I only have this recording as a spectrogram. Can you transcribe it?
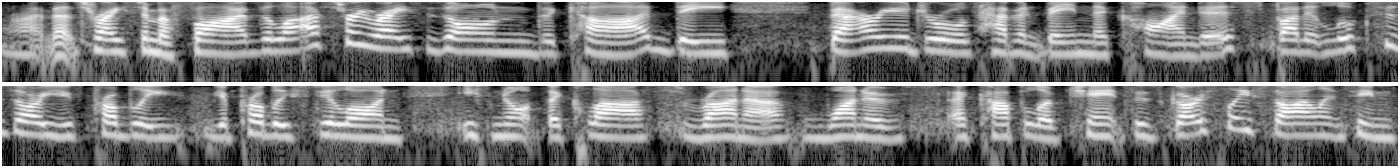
All right, that's race number five. The last three races on the card, the barrier draws haven't been the kindest, but it looks as though you've probably you're probably still on, if not the class runner, one of a couple of chances. Ghostly Silence in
